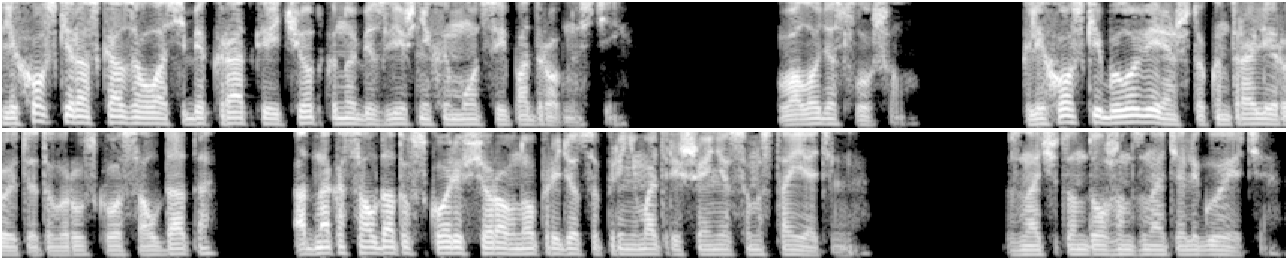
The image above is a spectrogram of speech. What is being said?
Клиховский рассказывал о себе кратко и четко, но без лишних эмоций и подробностей. Володя слушал. Клиховский был уверен, что контролирует этого русского солдата, однако солдату вскоре все равно придется принимать решение самостоятельно. Значит, он должен знать о Лигуэте.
